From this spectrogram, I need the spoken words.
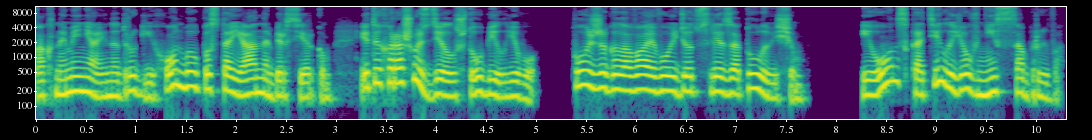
как на меня и на других. Он был постоянно берсерком, и ты хорошо сделал, что убил его. Пусть же голова его идет вслед за туловищем. И он скатил ее вниз с обрыва.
